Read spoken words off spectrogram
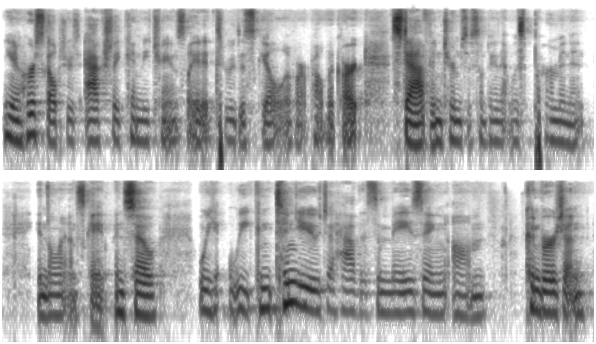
you know her sculptures actually can be translated through the skill of our public art staff in terms of something that was permanent in the landscape. And so we we continue to have this amazing um, conversion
